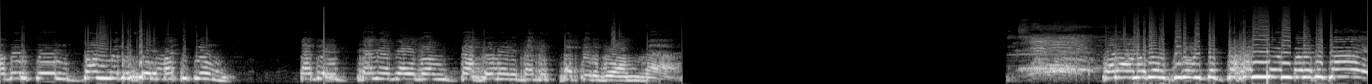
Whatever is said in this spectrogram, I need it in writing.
তাদেরকে বাংলাদেশের মাটিতেই তাদের জানাজা এবং দাফনের ব্যবস্থা করব আমরা। তারা আমাদের জীবনকে জাহান্নাম বানাতে চায়।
